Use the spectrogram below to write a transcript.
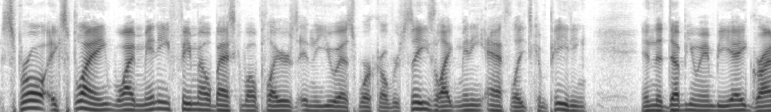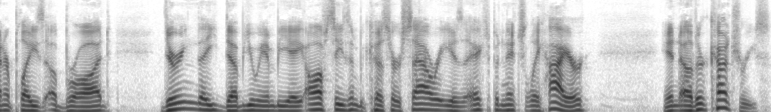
Spruill explained why many female basketball players in the U.S. work overseas, like many athletes competing in the WNBA. Griner plays abroad during the WNBA offseason because her salary is exponentially higher in other countries.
